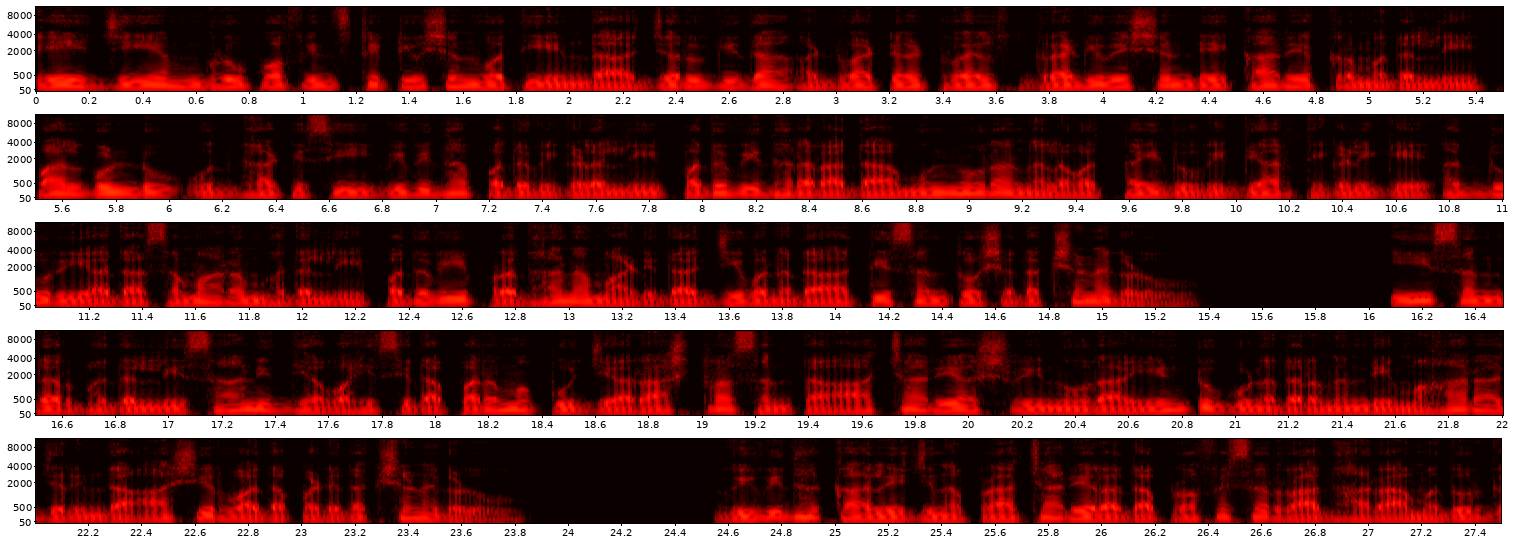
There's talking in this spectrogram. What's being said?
ಎಜಿಎಂ ಗ್ರೂಪ್ ಆಫ್ ಇನ್ಸ್ಟಿಟ್ಯೂಷನ್ ವತಿಯಿಂದ ಜರುಗಿದ ಅಡ್ವಾಟರ್ ಟ್ವೆಲ್ಫ್ ಗ್ರಾಡ್ಯುಯೇಷನ್ ಡೇ ಕಾರ್ಯಕ್ರಮದಲ್ಲಿ ಪಾಲ್ಗೊಂಡು ಉದ್ಘಾಟಿಸಿ ವಿವಿಧ ಪದವಿಗಳಲ್ಲಿ ಪದವೀಧರರಾದ ಮುನ್ನೂರ ನಲವತ್ತೈದು ವಿದ್ಯಾರ್ಥಿಗಳಿಗೆ ಅದ್ದೂರಿಯಾದ ಸಮಾರಂಭದಲ್ಲಿ ಪದವಿ ಪ್ರದಾನ ಮಾಡಿದ ಜೀವನದ ಅತಿ ಸಂತೋಷದ ಕ್ಷಣಗಳು. ಈ ಸಂದರ್ಭದಲ್ಲಿ ಸಾನ್ನಿಧ್ಯ ವಹಿಸಿದ ಪರಮಪೂಜ್ಯ ರಾಷ್ಟ್ರಸಂತ ಆಚಾರ್ಯ ಶ್ರೀ ನೂರ ಎಂಟು ಗುಣದರನಂದಿ ಮಹಾರಾಜರಿಂದ ಆಶೀರ್ವಾದ ಪಡೆದ ಕ್ಷಣಗಳು. ವಿವಿಧ ಕಾಲೇಜಿನ ಪ್ರಾಚಾರ್ಯರಾದ professor Radharamadurga,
